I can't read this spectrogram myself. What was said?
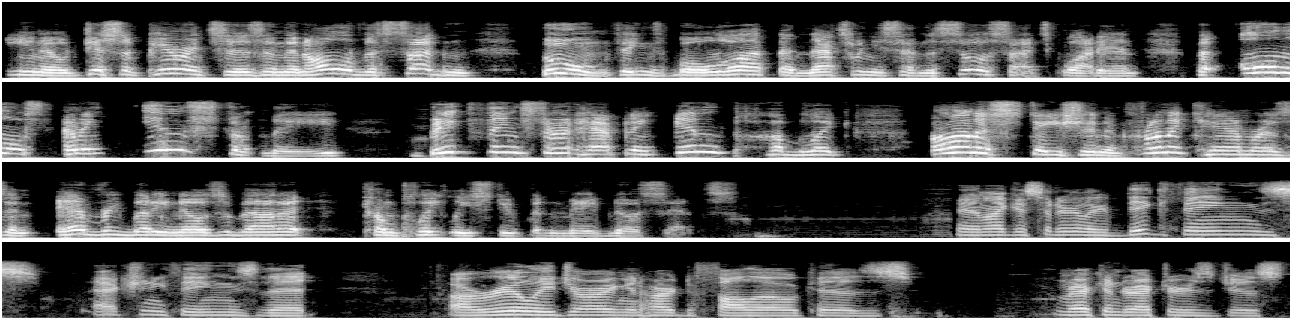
you know, disappearances, and then all of a sudden, boom, things blow up, and that's when you send the Suicide Squad in. But almost, I mean, instantly, big things start happening in public, on a station, in front of cameras, and everybody knows about it. Completely stupid and made no sense. And like I said earlier, big things, actiony things that are really jarring and hard to follow because American directors just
